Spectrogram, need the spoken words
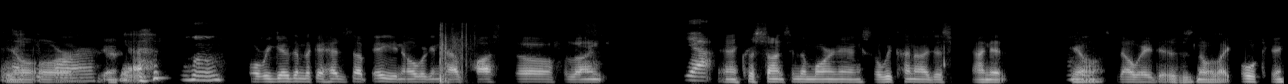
you know, or yeah, Yeah. hmm or we give them like a heads up. Hey, you know, we're gonna have pasta for lunch Yeah. and croissants in the morning, so we kind of just plan it, you hmm know, so that way there's no like, okay,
